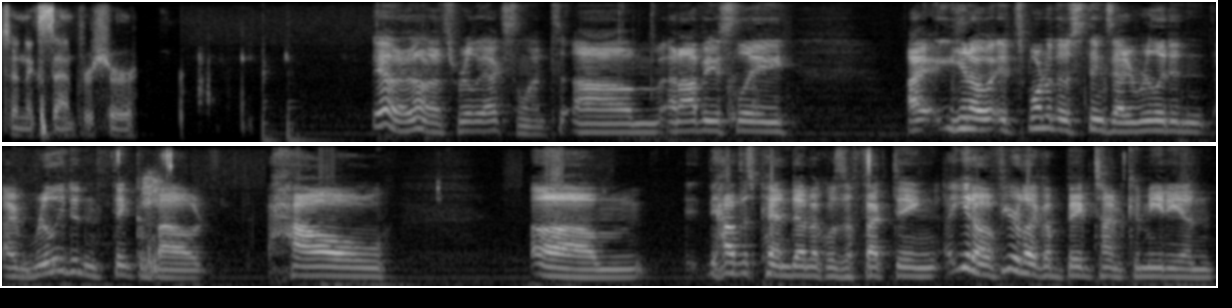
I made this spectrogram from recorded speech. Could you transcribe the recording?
to an extent, for sure. Yeah, no, that's really excellent. Um, and obviously I you know it's one of those things I really didn't I really didn't think about how um how this pandemic was affecting you know if you're like a big time comedian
